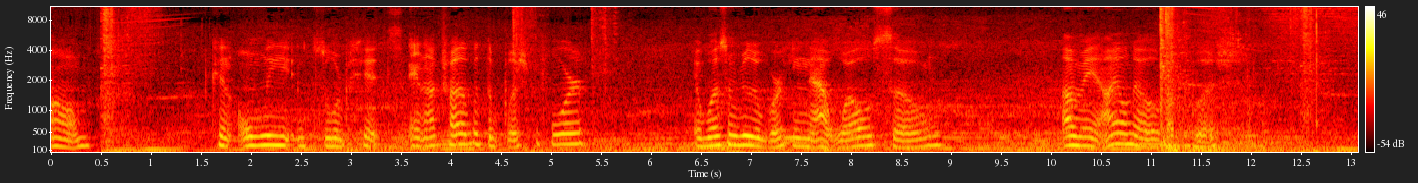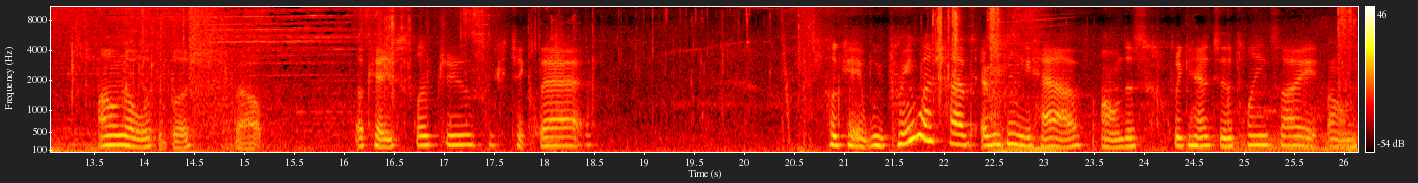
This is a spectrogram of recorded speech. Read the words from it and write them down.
um, can only absorb hits. And I tried it with the bush before. It wasn't really working that well, so... I mean, I don't know about the bush. I don't know what the bush is about. Okay, slurp juice, we can take that. Okay, we pretty much have everything we have. Um, this we can head to the plane site. Um,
